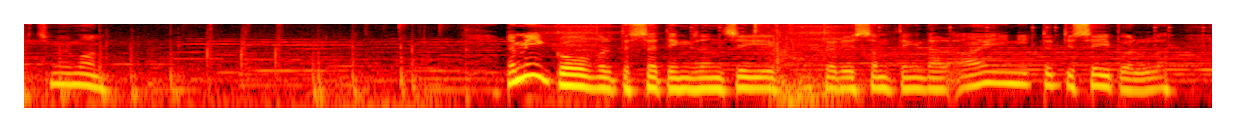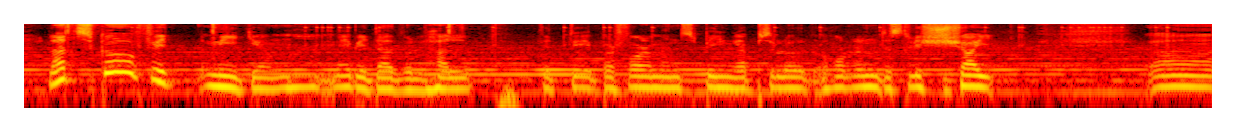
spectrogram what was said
let's move on. Let me go over the settings and see if there is something that I need to disable. Let's go with medium. Maybe that will help with the performance being absolute horrendously shy. Uh,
